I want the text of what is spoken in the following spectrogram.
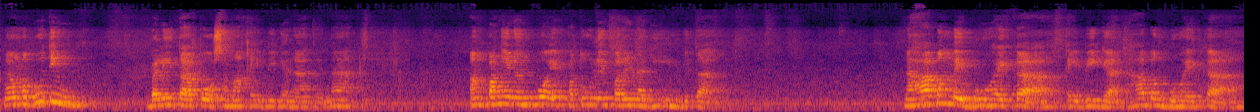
Now, mabuting balita po sa mga kaibigan natin na ang Panginoon po ay patuloy pa rin nag-iimbita na habang may buhay ka, kaibigan, habang buhay ka,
